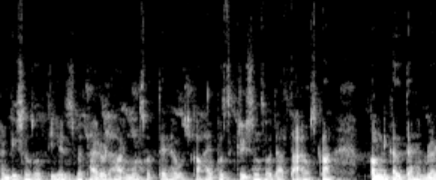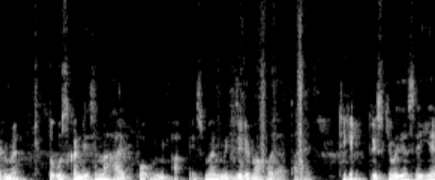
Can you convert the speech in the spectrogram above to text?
कंडीशंस होती है, जिसमें थायराइड हार्मोन्स होते हैं, उसका हाइपोसिक्रेशंस हो जाता है, उसका कम निकलते हैं ब्लड में तो उस कंडीशन में हाइपो इसमें मिक्जिडेमा हो जाता है, ठीक है? तो इसकी वजह से ये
